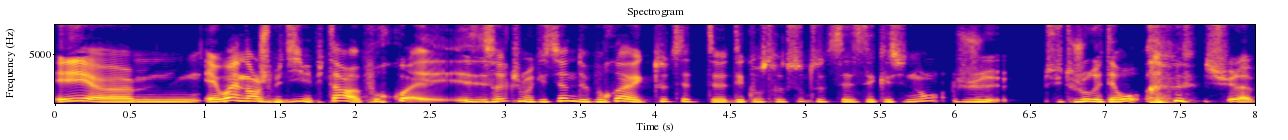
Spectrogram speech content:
Et, euh, et ouais non je me dis mais putain pourquoi? C'est vrai que je me questionne de pourquoi avec toute cette déconstruction tous ces, ces questionnements je suis toujours hétéro. Je suis là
